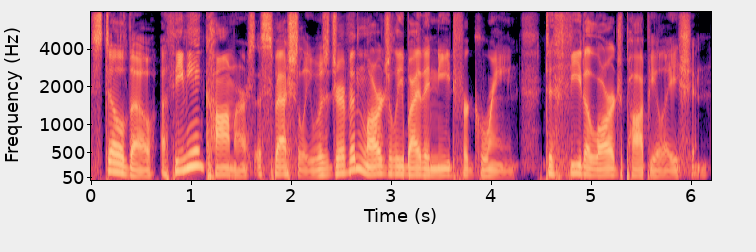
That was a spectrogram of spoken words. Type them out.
Still, though, Athenian commerce especially was driven largely by the need for grain to feed a large population,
